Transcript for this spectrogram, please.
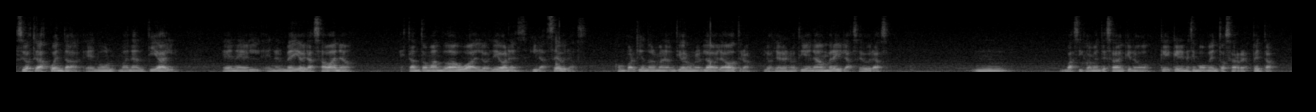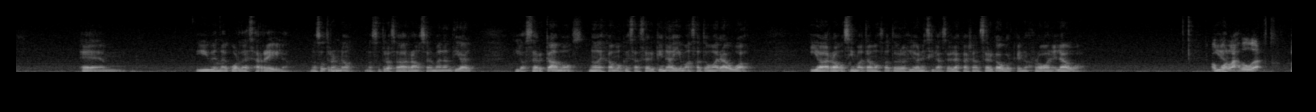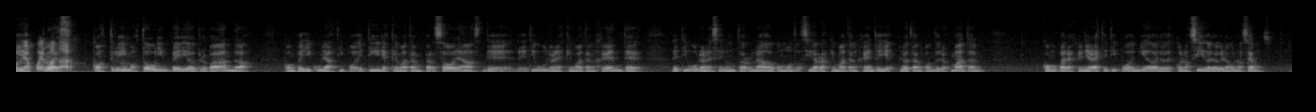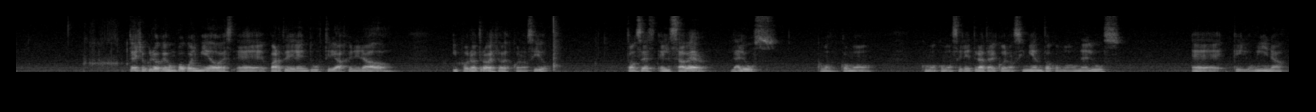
Si vos te das cuenta en un manantial en el, en el medio de la sabana están tomando agua los leones y las cebras, compartiendo el manantial uno al lado de la otra. Los leones no tienen hambre y las cebras mm, básicamente saben que, no, que, en ese momento se respeta em, y viven de acuerdo a esa regla. Nosotros no, nosotros agarramos el manantial, lo cercamos, no dejamos que se acerque nadie más a tomar agua y agarramos y matamos a todos los leones y las cebras que hayan cerca porque nos roban el agua. O por las dudas, porque nos pueden matar. Construimos todo un imperio de propaganda con películas tipo de tigres que matan personas, de, de tiburones que matan gente, de tiburones en un tornado con motosierras que matan gente y explotan cuando los matan, como para generar este tipo de miedo a lo desconocido, a lo que no conocemos. Entonces yo creo que un poco el miedo es eh, parte de la industria generado y por otro es lo desconocido. Entonces el saber, la luz, como, como, como, como se le trata el conocimiento como una luz eh, que ilumina,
